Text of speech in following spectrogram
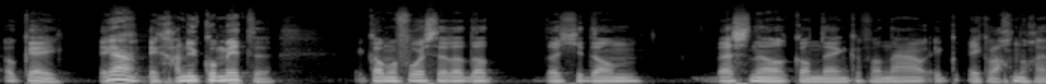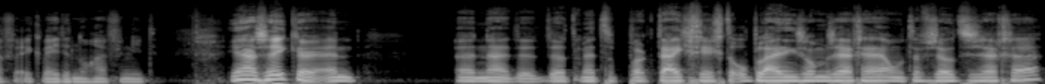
Oké, ik, Ja. ik ga nu committen. Ik kan me voorstellen dat, dat je dan best snel kan denken van, nou, ik, ik wacht nog even, ik weet het nog even niet. ja zeker. En eh, nou, de- dat met de praktijkgerichte opleiding, zal ik maar zeggen, hè, om het even zo te zeggen.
